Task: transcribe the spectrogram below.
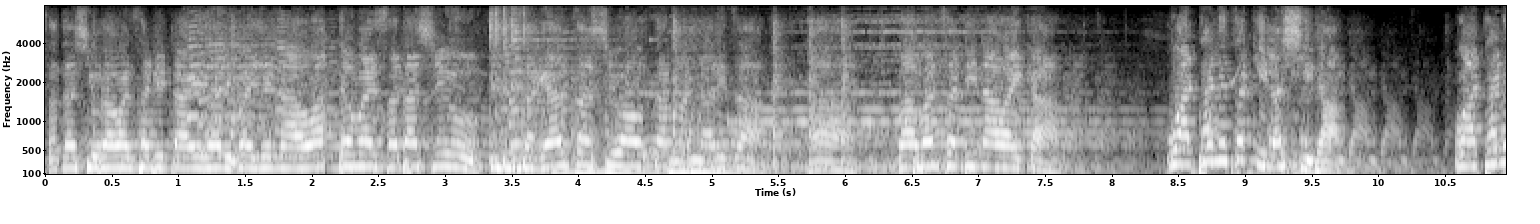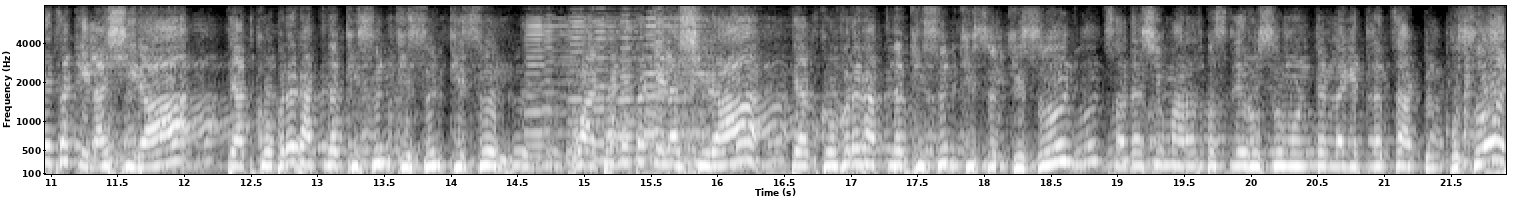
सदाशिवरावांसाठी टाळी झाली पाहिजे नावादम आहे सदाशिव. सगळ्यांचा शिव अवतार नाकारीचा हा. बाबांसाठी नाव आहे का वाठाण्याचा केला शिरा. वाठाण्याचा केला शिरा त्यात खोबरं घातलं खिसून खिसून खिसून. वाठाण्याचा केला शिरा त्यात खोबरं घातलं खिसून खिसून खिसून. सदाशिव महाराज बसले रुसून म्हणून त्यांना घेतलं चाटून पुसून.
